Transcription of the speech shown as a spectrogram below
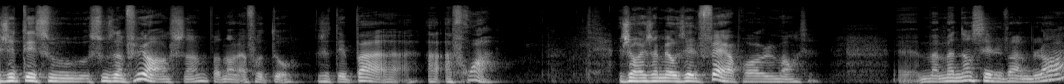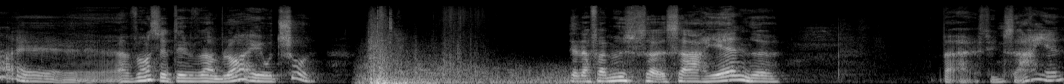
j'étais sous, influence hein, pendant la photo. J'étais pas à, à froid. J'aurais jamais osé le faire, probablement. Euh, maintenant, c'est le vin blanc, et euh, avant, c'était le vin blanc et autre chose. C'est la fameuse saharienne. Euh, bah, c'est une saharienne.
